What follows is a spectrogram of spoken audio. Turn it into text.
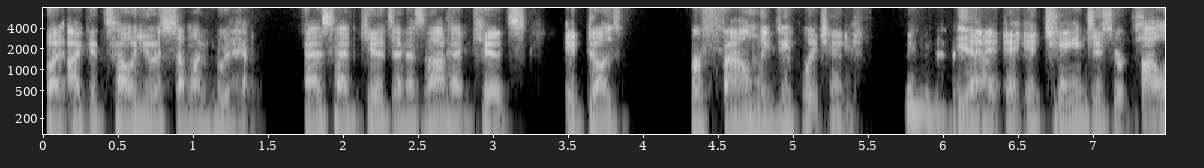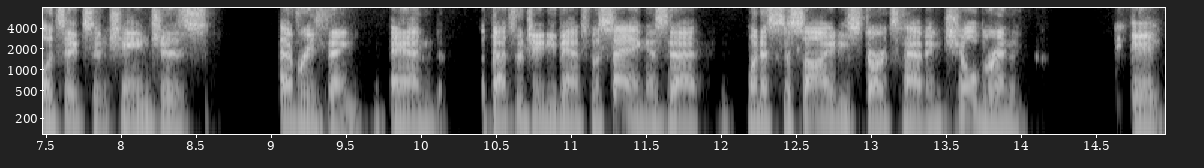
But I could tell you, as someone who ha- has had kids and has not had kids, it does profoundly, deeply change. Yeah. And it, it changes your politics. It changes everything. And that's what JD Vance was saying is that when a society starts having children, it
